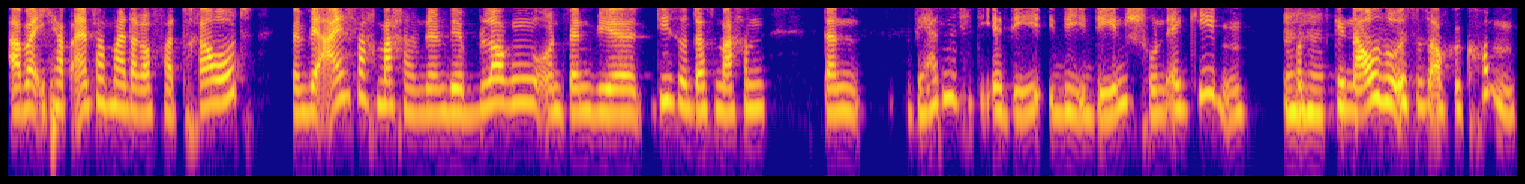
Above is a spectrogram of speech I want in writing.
Aber ich habe einfach mal darauf vertraut, wenn wir einfach machen, wenn wir bloggen und wenn wir dies und das machen, dann werden sich die, Idee, die Ideen schon ergeben. Mhm. Und genau so ist es auch gekommen.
